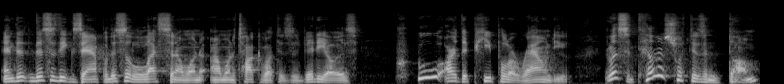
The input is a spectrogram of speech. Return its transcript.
and th this is the example, this is a lesson I want I want to talk about this video is who are the people around you? And listen, Taylor Swift isn't dumb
